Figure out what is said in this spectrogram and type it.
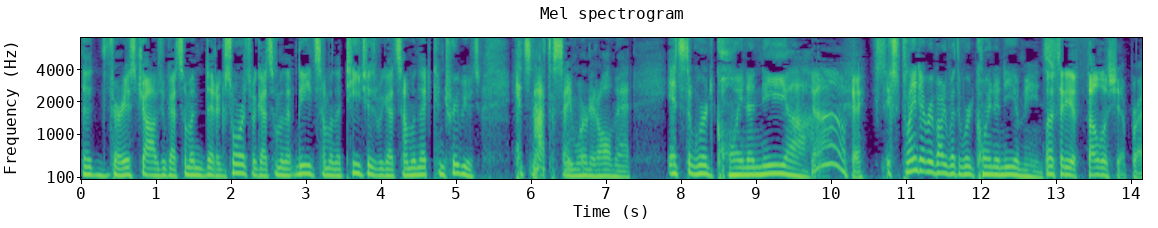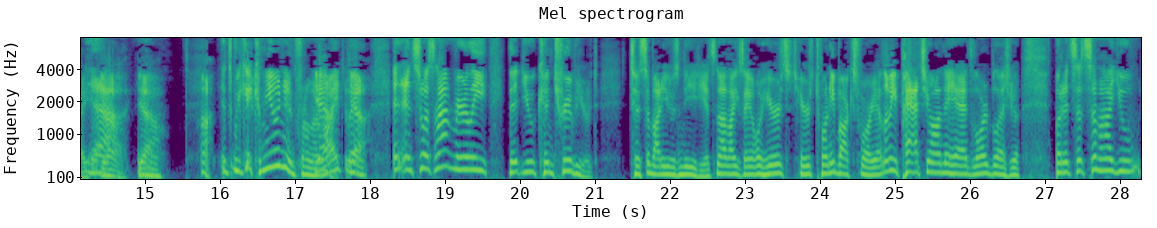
the various jobs. We've got someone that exhorts, we've got someone that leads, someone that teaches, we got someone that contributes. It's not the same word at all, Matt. It's the word koinonia. Oh, okay. Explain to everybody what the word koinonia means. Let's say a fellowship, right? Yeah, Yeah. yeah. Huh. It's, we get communion from it, Yeah, right? yeah. And, and so it's not merely that you contribute to somebody who's needy. It's not like saying, "Oh, here's here's twenty bucks for you. Let me pat you on the head. Lord bless you." But it's that somehow you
